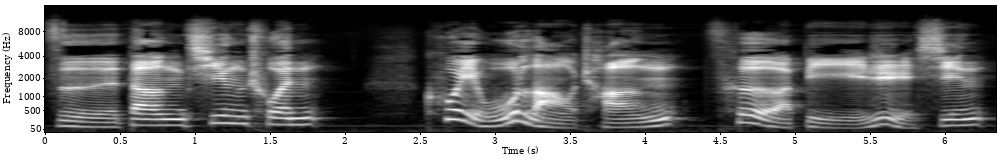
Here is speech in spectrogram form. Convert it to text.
子登青春。愧无老成，侧彼日新。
